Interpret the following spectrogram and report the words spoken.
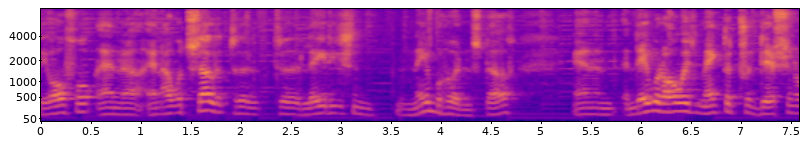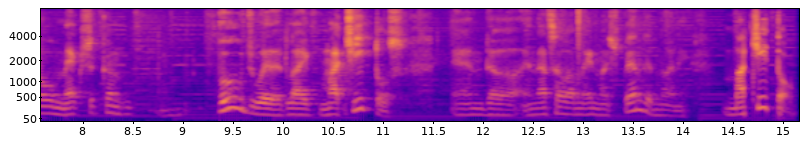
the offal, and uh, and I would sell it to to ladies in the neighborhood and stuff, and and they would always make the traditional Mexican foods with it, like machitos, and uh, and that's how I made my spending money. Machito,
